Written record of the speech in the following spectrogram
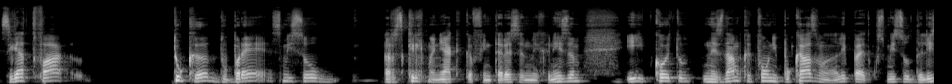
Сега това тук добре, смисъл, разкрихме някакъв интересен механизъм и който не знам какво ни показва, нали, Петко, смисъл дали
